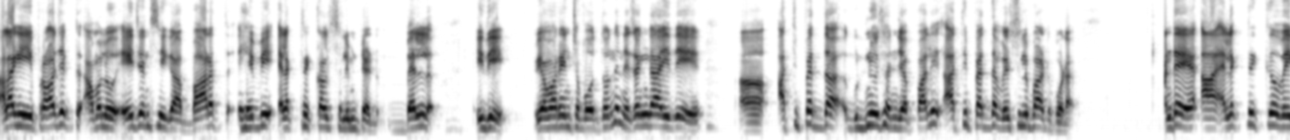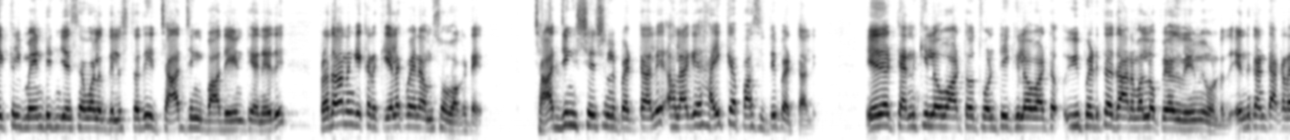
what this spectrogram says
అలాగే ఈ ప్రాజెక్ట్ అమలు ఏజెన్సీగా Bharat heavy electricals limited BHEL ఇది వ్యవహరించబోతోంది. నిజంగా ఇది అతిపెద్ద గుడ్ న్యూస్ అని చెప్పాలి. అతిపెద్ద వెసులుబాటు కూడా. అంటే ఆ ఎలక్ట్రిక్ వెహికల్ మెయింటైన్ చేసే వాళ్ళకి తెలుస్తుంది ఛార్జింగ్ బాధ ఏంటి అనేది. ప్రధానంగా ఇక్కడ కీలకమైన అంశం ఒకటే. ఛార్జింగ్ స్టేషన్లు పెట్టాలి అలాగే హై కెపాసిటీ పెట్టాలి. ఏదో టెన్ కిలో వాటో ట్వంటీ కిలో వాటో ఇవి పెడితే దానివల్ల ఉపయోగం ఏమీ ఉండదు. ఎందుకంటే అక్కడ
